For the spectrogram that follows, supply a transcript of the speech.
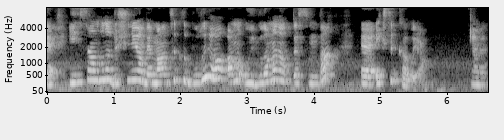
Evet. insan bunu düşünüyor ve mantıklı buluyor ama uygulama noktasında e, eksik kalıyor. Evet.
